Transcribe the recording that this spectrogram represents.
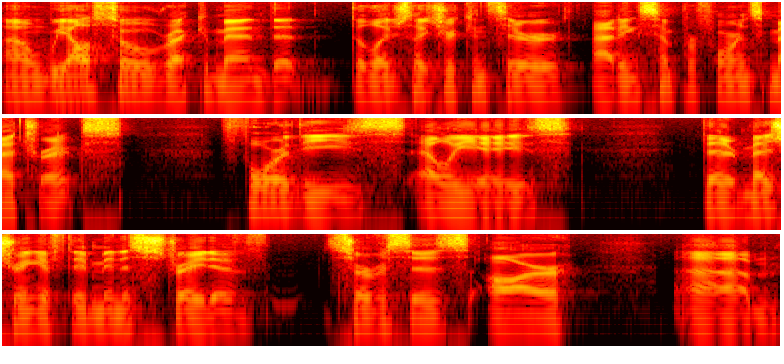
Um, we also recommend that the legislature consider adding some performance metrics for these LEAs that are measuring if the administrative services are um,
